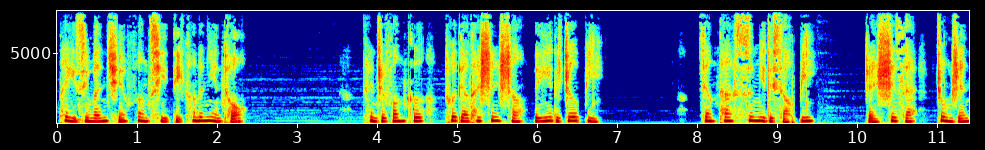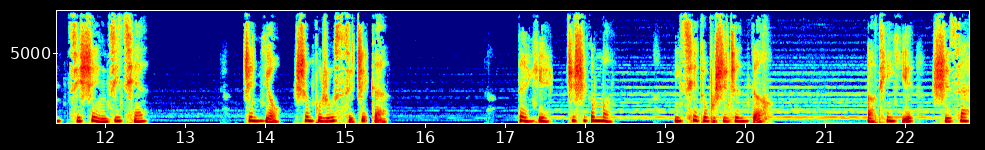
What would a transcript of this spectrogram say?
他已经完全放弃抵抗的念头。看着方哥脱掉他身上唯一的遮蔽，将他私密的小臂展示在众人及摄影机前，真有生不如死之感。但愿这是个梦，一切都不是真的。老天爷实在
